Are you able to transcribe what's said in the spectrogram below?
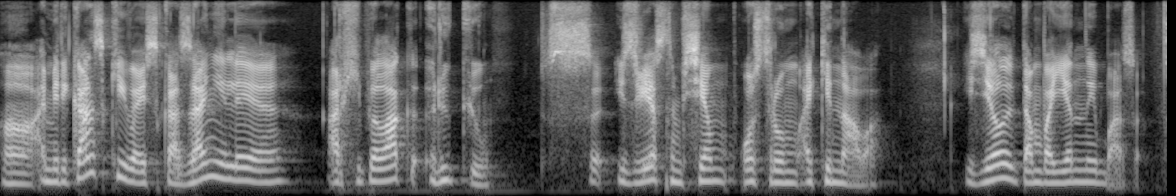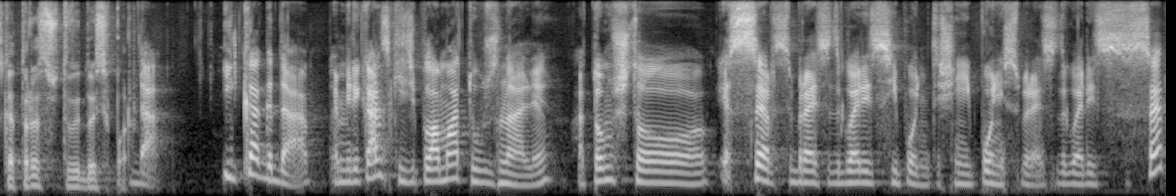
а, американские войска заняли архипелаг Рюкю с известным всем островом Окинава и сделали там военные базы. Которые существуют до сих пор. Да. И когда американские дипломаты узнали о том, что СССР собирается договориться с Японией, точнее, Япония собирается договориться с СССР,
